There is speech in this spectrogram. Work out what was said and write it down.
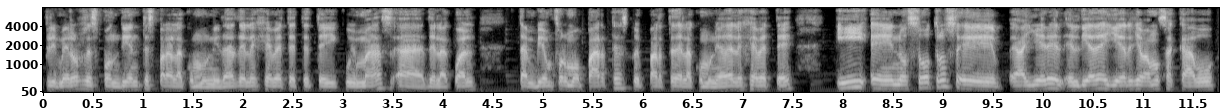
primeros respondientes para la comunidad LGBTTIQ y más, ah, de la cual también formo parte, estoy parte de la comunidad LGBT y eh, nosotros eh, ayer, el, día de ayer, llevamos a cabo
